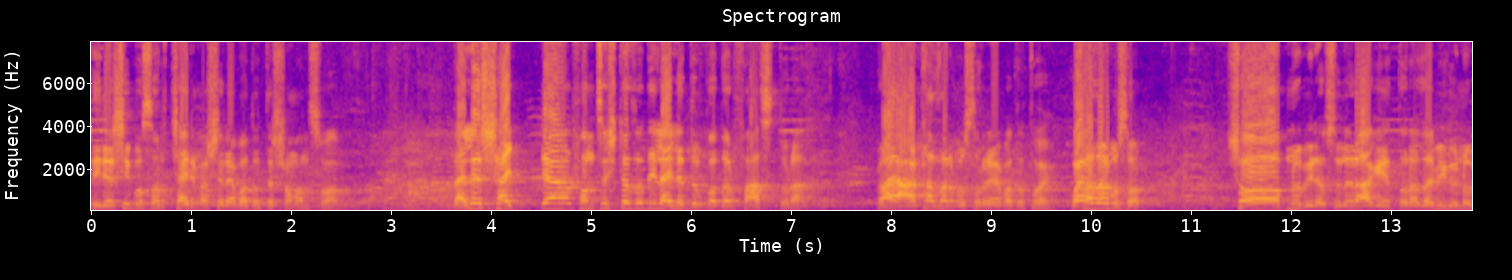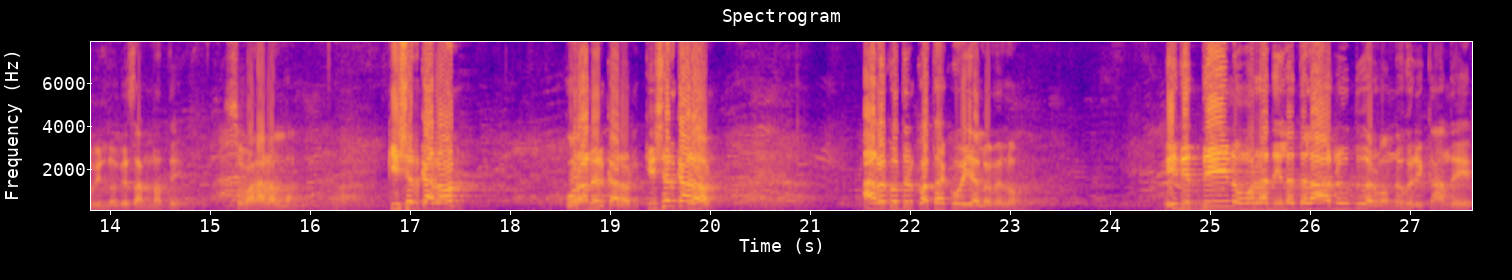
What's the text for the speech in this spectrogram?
তিরাশি বছর চার মাসের আবাদতের সমান সব তাইলে ষাটটা, পঞ্চাশটা যদি লাইলাতুল কদর ফার্স্ট তোরা প্রায় আট হাজার বছরের আবাদত হয়। কয় হাজার বছর? সব নবী রাসুলের আগে তোরা যাবি গো নবীর লগে জান্নাতে। সুবাহান আল্লাহ কিসের কারণ? কোরআনের কারণ। কিসের কারণ? আরও কত কথা কই এলো মেলো ঈদের দিন ওমর রাদিল্লাহ তালা আনু দুয়ার বন্ধ করে কাঁদের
